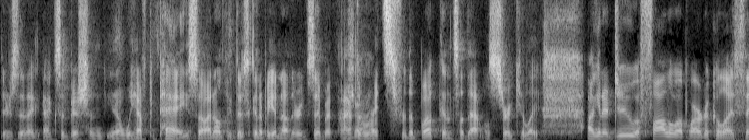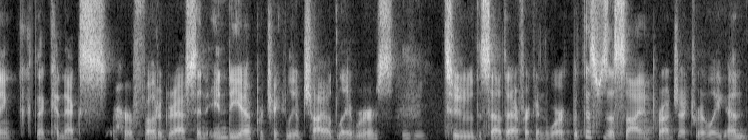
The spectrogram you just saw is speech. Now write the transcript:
there's an ex- exhibition, you know, we have to pay. So I don't think there's going to be another exhibit. I have sure. the rights for the book, and so that will circulate. I'm going to do a follow up article, I think, that connects her photographs in India, particularly of child laborers, mm-hmm to the South African work, but this was a side project, really. And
